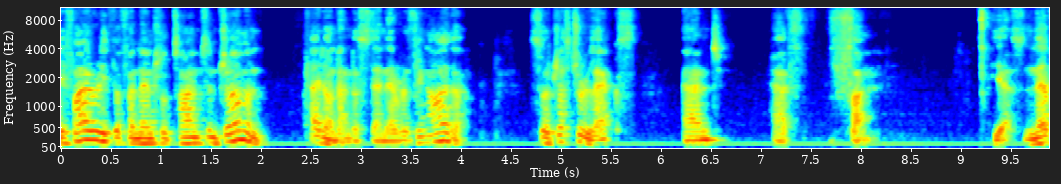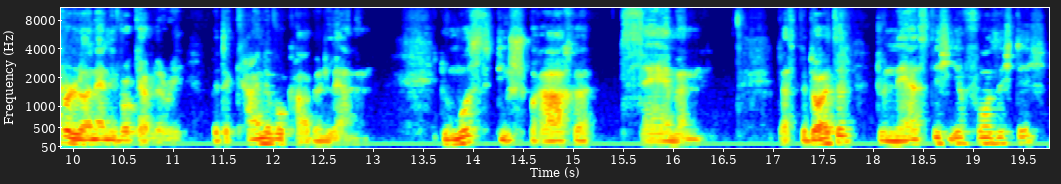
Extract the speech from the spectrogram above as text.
if I read the Financial Times in German, I don't understand everything either. So just relax and have fun. Yes, never learn any vocabulary. Bitte keine Vokabeln lernen. Du musst die Sprache zähmen. Das bedeutet, du näherst dich ihr vorsichtig,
